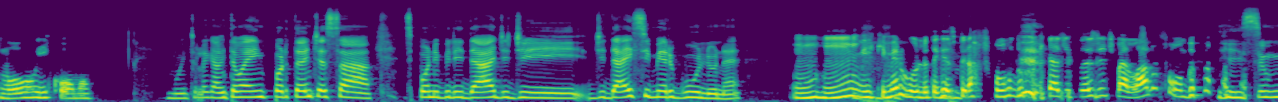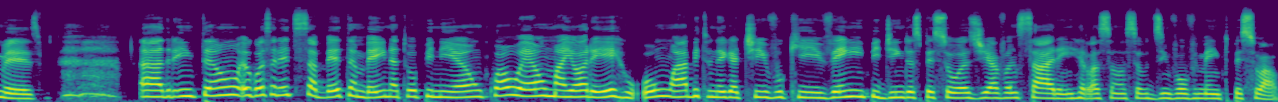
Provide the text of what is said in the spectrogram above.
Oh, e como? Muito legal. Então é importante essa disponibilidade de, de dar esse mergulho, né? Uhum, e que mergulho, tem que respirar fundo, porque a gente, a gente vai lá no fundo. Isso mesmo. Adri, então eu gostaria de saber também, na tua opinião, qual é o maior erro ou um hábito negativo que vem impedindo as pessoas de avançarem em relação ao seu desenvolvimento pessoal?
